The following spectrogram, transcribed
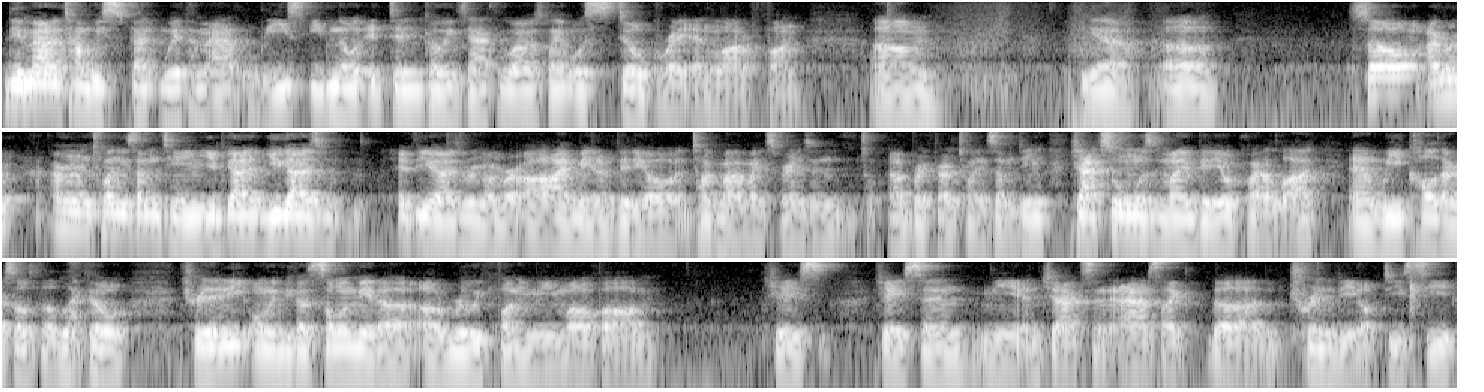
the amount of time we spent with him at least, even though it didn't go exactly what I was playing, was still great and a lot of fun. Um, yeah. Uh, so I, re- I remember in 2017, you guys, you guys, if you guys remember, uh, I made a video talking about my experience in uh, Brick 2017. Jackson was in my video quite a lot, and we called ourselves the Lego Trinity only because someone made a, a really funny meme of um, Jace Jason, me, and Jackson as like the, the trinity of DC,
